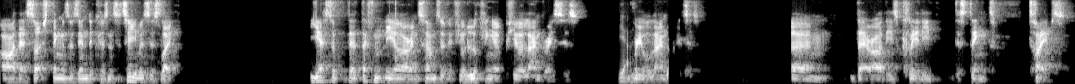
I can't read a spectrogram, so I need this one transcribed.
are there such things as indicas and sativas is like yes, there definitely are in terms of if you're looking at pure land races, yeah, real land races. Um, there are these clearly distinct types.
